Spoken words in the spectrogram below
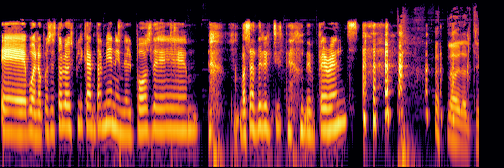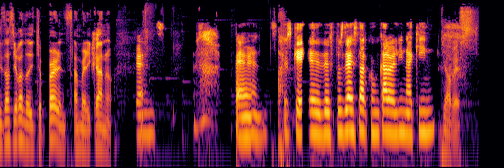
Eh, bueno, pues esto lo explican también en el post de... ¿Vas a hacer el chiste de Parents? no, el chiste sido cuando he dicho parents americano. Parents. Parents. Es que eh, después de estar con Carolina King, Ya ves.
